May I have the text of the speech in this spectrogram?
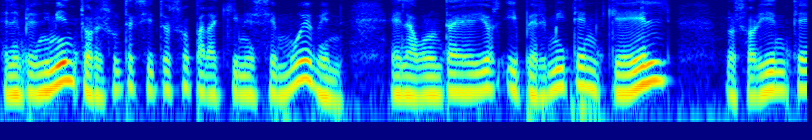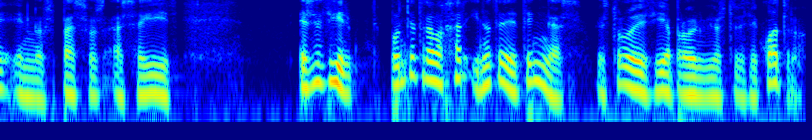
El emprendimiento resulta exitoso para quienes se mueven en la voluntad de Dios y permiten que Él los oriente en los pasos a seguir. Es decir, ponte a trabajar y no te detengas. Esto lo decía Proverbios 13:4.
